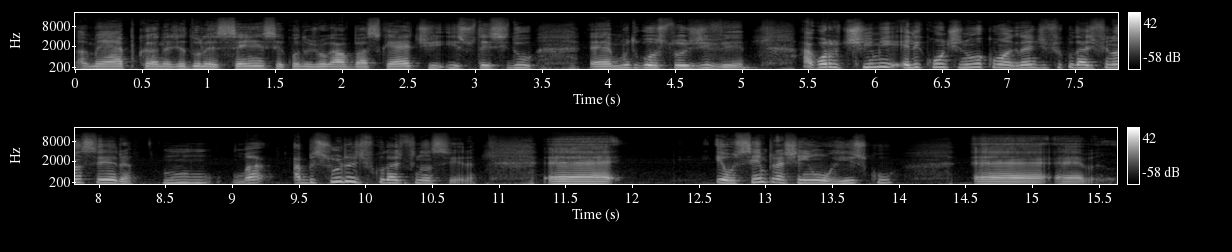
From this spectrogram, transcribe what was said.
a minha época né, de adolescência, quando eu jogava basquete. Isso tem sido é, muito gostoso de ver. Agora, o time ele continua com uma grande dificuldade financeira. Uma absurda dificuldade financeira. É, eu sempre achei um risco. É, é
